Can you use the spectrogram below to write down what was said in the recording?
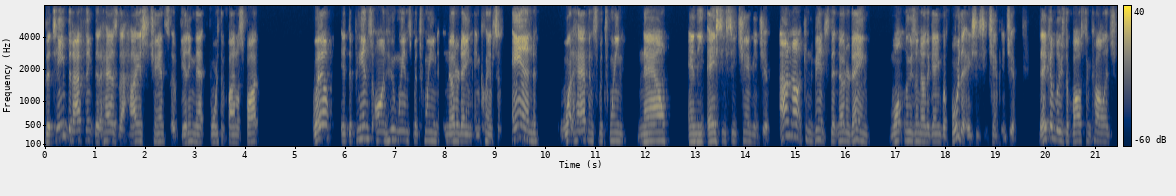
The team that I think that has the highest chance of getting that fourth and final spot, well, it depends on who wins between Notre Dame and Clemson and what happens between now and the ACC championship. I'm not convinced that Notre Dame won't lose another game before the ACC championship. They could lose to Boston College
